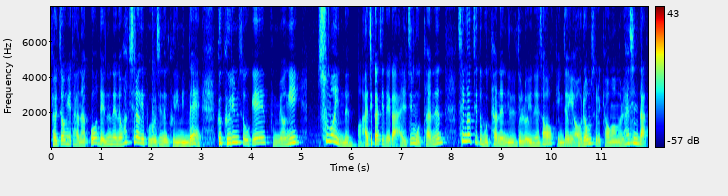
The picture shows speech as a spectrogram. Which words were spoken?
결정이 다 났고 내 눈에는 확실하게 보여지는 그림인데 그 그림 속에 분명히 숨어 있는 아직까지 내가 알지 못하는 생각지도 못하는 일들로 인해서 굉장히 어려움스러운 경험을 하신다.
